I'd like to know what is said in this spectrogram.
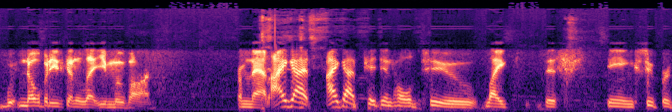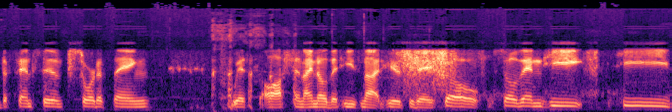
nobody's going to let you move on from that. I got I got pigeonholed too, like this being super defensive sort of thing with Austin. I know that he's not here today, so so then he he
